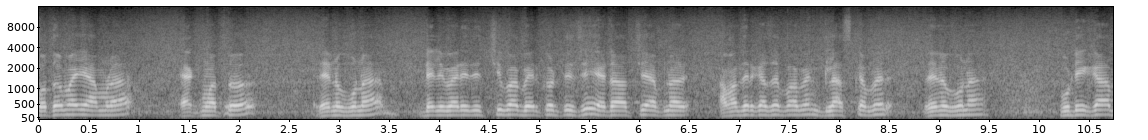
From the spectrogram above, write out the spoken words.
প্রথমেই আমরা একমাত্র রেনুপোনা ডেলিভারি দিচ্ছি বা বের করতেছি। এটা হচ্ছে আপনার আমাদের কাছে পাবেন গ্লাস কাপের রেনুপোনা পুটি কাপ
